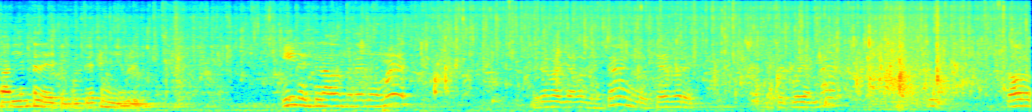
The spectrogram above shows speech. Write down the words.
pariente de esto porque es un híbrido. Y de este lado tenemos más. Miren allá donde están, los chéveres que se pueden ver. Todos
